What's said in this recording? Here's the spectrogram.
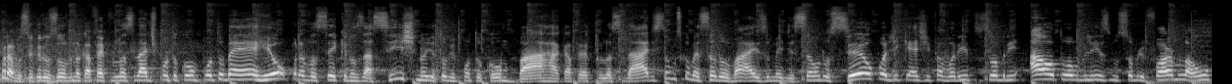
Para você que nos ouve no cafévelocidade.com.br ou para você que nos assiste no youtube.com barra Velocidade, estamos começando mais uma edição do seu podcast favorito sobre automobilismo, sobre Fórmula 1,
